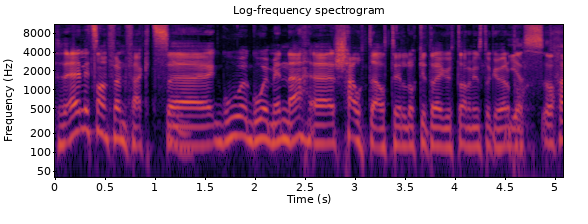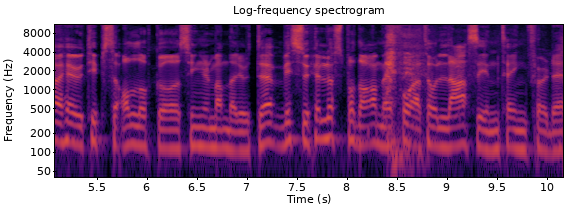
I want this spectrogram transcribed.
Det er litt sånn fun facts. Eh, Gode, gode minner. Eh, Shout-out til dere tre guttene hvis dere hører på. Yes, og her har jeg jo tips til alle dere singelmenn der ute. Hvis du har lyst på dame, får jeg til å lese inn ting før det.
